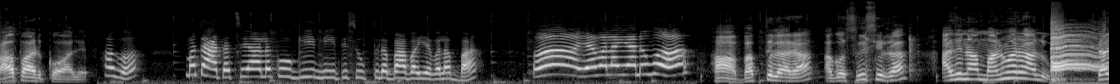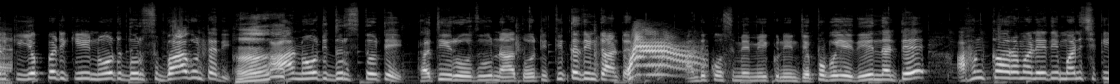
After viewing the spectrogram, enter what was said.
కాపాడుకోవాలి. అగో మా తాత చేయాలకు గీ నీతి సూక్తుల బాబా ఎవలబ్బా? ఓ ఎవలయ్యా నువ్వు? ఆ భక్తులారా అగో చూసిర్రా? అది నా మనవరాలు. దానికి ఎప్పటికీ నోటు దురుసు బాగుంటది. ఆ నోటి దురుసుతోటే ప్రతిరోజు నాతోటి తిట్ట తింటా అంటది. అందుకోసమే మీకు నేను చెప్పబోయేది ఏంటంటే అహంకారం అనేది మనిషికి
